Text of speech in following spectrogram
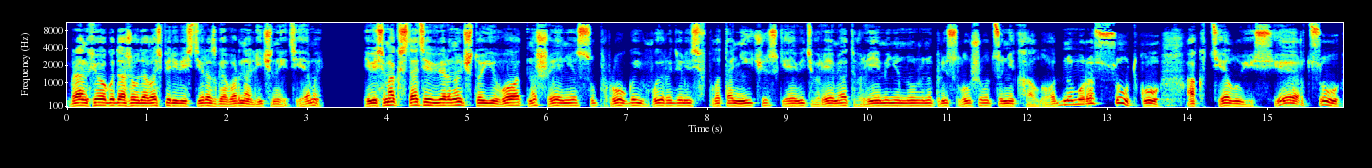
Бранхиогу даже удалось перевести разговор на личные темы и весьма кстати вернуть, что его отношения с супругой выродились в платонические, а ведь время от времени нужно прислушиваться не к холодному рассудку, а к телу и сердцу,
